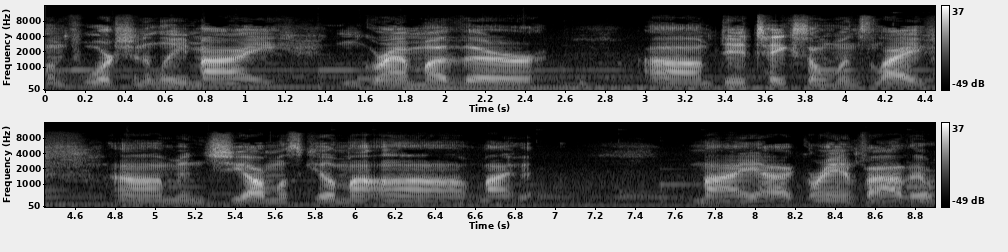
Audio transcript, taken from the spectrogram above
unfortunately my grandmother um, did take someone's life, um, and she almost killed my uh, my my uh, grandfather,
